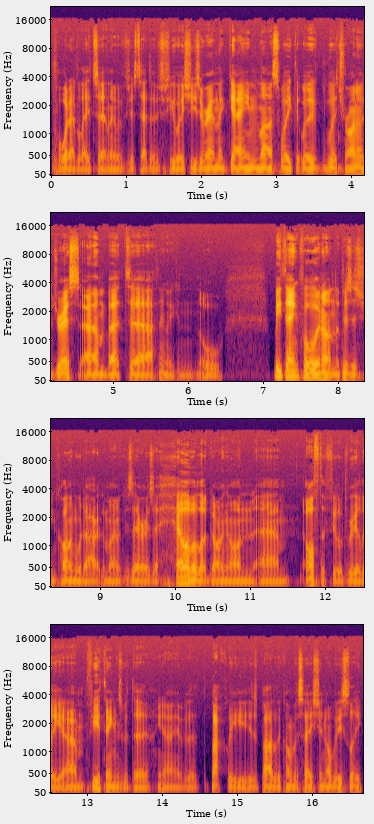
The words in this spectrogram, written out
Port Adelaide certainly we've just had a few issues around the game last week that we're we're trying to address. Um, but uh, I think we can all be thankful we're not in the position Collingwood are at the moment because there is a hell of a lot going on um, off the field. Really, a um, few things with the you know the, Buckley is part of the conversation, obviously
